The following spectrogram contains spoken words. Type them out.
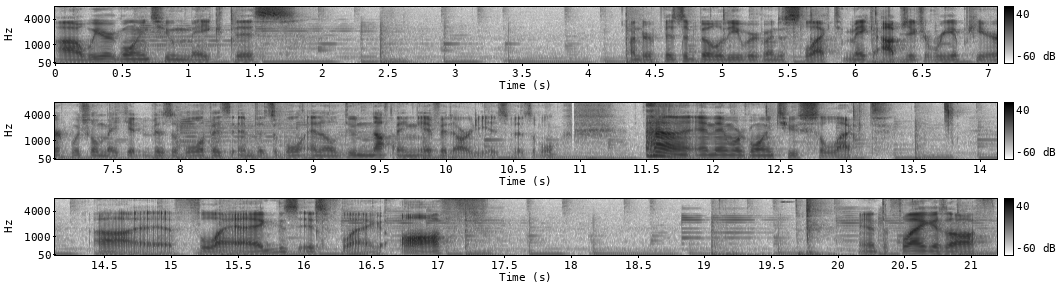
uh, we are going to make this under visibility, we're going to select make object reappear, which will make it visible if it's invisible, and it'll do nothing if it already is visible. and then we're going to select uh, flags is flag off. And if the flag is off,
